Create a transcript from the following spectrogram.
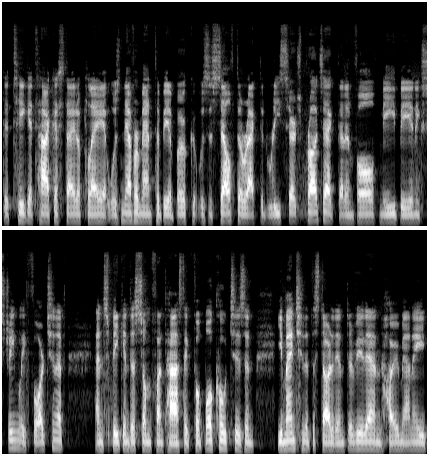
the Tiki Taka style of play, it was never meant to be a book. It was a self directed research project that involved me being extremely fortunate and speaking to some fantastic football coaches. And you mentioned at the start of the interview then how many,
